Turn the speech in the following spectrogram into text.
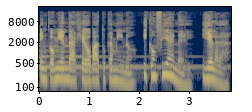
Encomienda a Jehová tu camino y confía en Él, y Él hará.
